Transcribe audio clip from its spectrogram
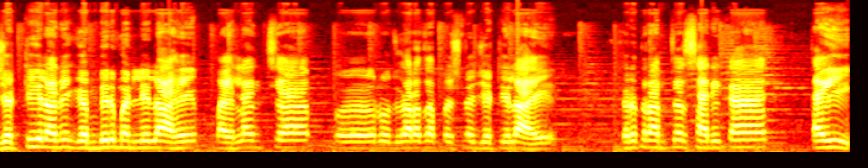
जटिल आणि गंभीर बनलेला आहे. महिलांच्या रोजगाराचा प्रश्न जटिल आहे. खरं तर आमच्या सारिका ताई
